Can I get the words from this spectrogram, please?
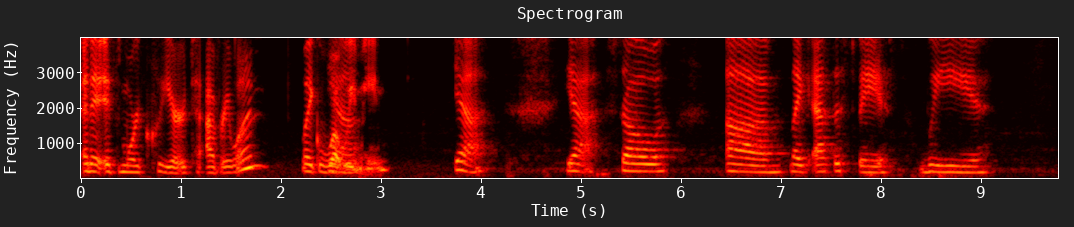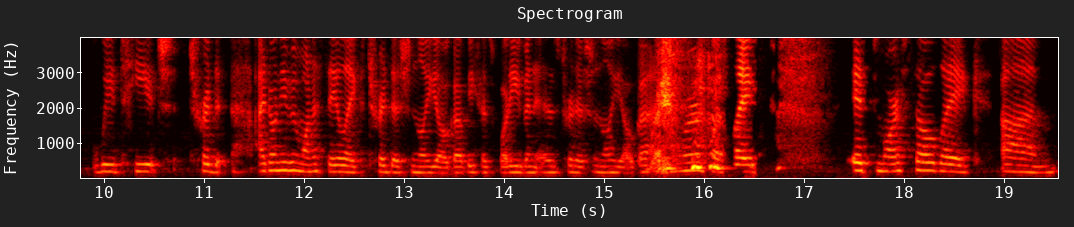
and it, it's more clear to everyone, like what yeah. we mean. Yeah. Yeah. So, um, like at the space, we we teach trad- I don't even want to say like traditional yoga because what even is traditional yoga right. anymore, but like it's more so like um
